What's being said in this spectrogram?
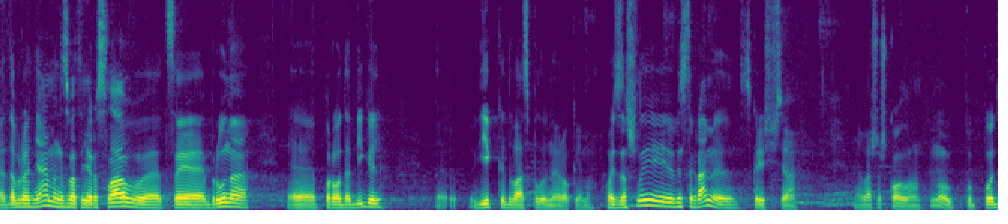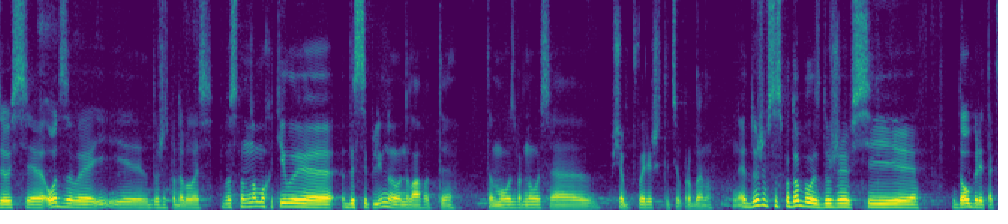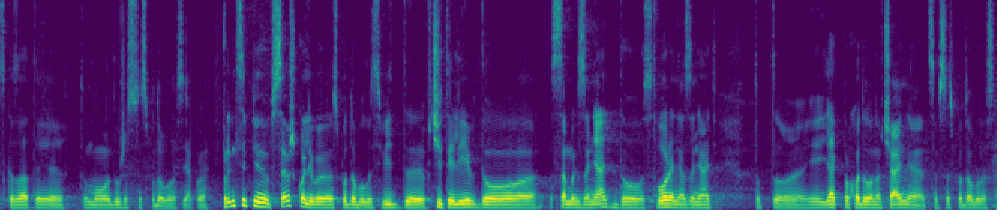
Е, Доброго дня, мене звати Ярослав. Е, Це Бруна, е, порода Бігель. Вік 2,5 роки йому. Ось зайшли в інстаграмі, скоріш всього, вашу школу. Ну, подивився отзиви і дуже сподобалось. В основному хотіли дисципліну налагодити, тому звернулися, щоб вирішити цю проблему. Дуже все сподобалось, дуже всі добрі, так сказати. Тому дуже все сподобалось. Дякую. В принципі, все в школі е, сподобалось від е, вчителів до самих занять, до створення занять. Тобто, як проходило навчання, це все сподобалося.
